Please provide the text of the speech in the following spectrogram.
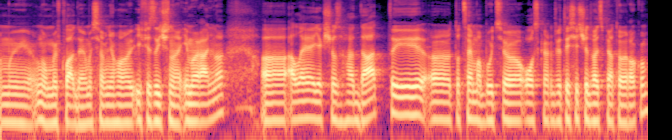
ми, ну, ми вкладаємося в нього і фізично, і морально. Е, Але якщо згадати, е, то це, мабуть, е, Оскар 2025 року.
